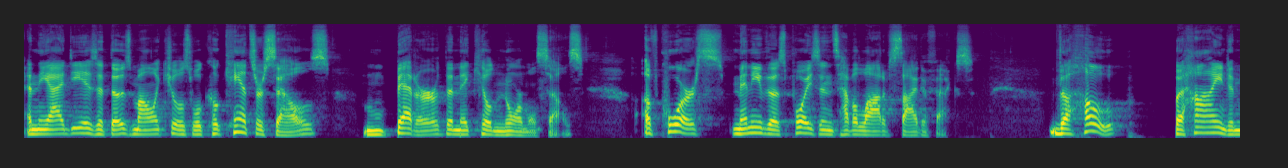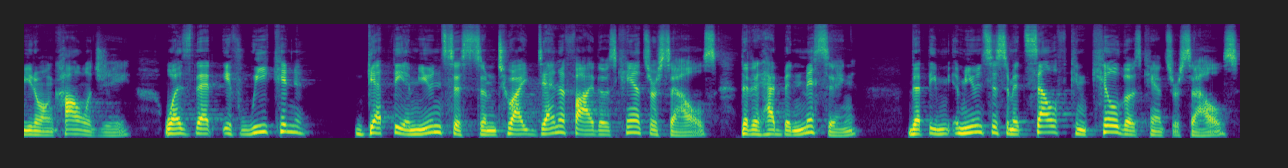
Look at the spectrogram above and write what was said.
and the idea is that those molecules will kill cancer cells better than they kill normal cells. Of course, many of those poisons have a lot of side effects. The hope behind immuno-oncology was that if we can get the immune system to identify those cancer cells that it had been missing, that the immune system itself can kill those cancer cells,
